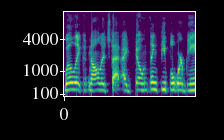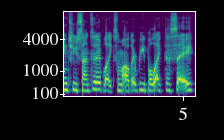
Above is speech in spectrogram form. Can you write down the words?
will acknowledge that. I don't think people were being too sensitive, like some other people like to say.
